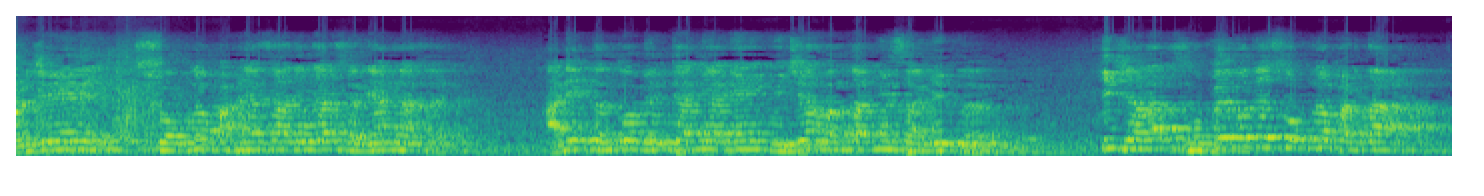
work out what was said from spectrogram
म्हणजे स्वप्न पाहण्याचा अधिकार सगळ्यांनाच आहे. अनेक तत्ववेत्यांनी अनेक विचारवंतांनी सांगितलं की ज्याला झोपेमध्ये स्वप्न पडतात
